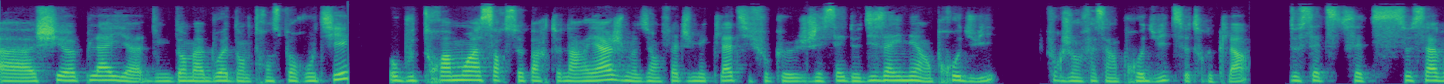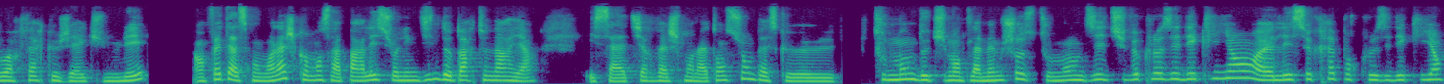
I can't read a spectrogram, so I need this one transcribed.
euh, chez Apply, donc dans ma boîte dans le transport routier, au bout de trois mois sort ce partenariat. Je me dis, en fait, je m'éclate. Il faut que j'essaye de designer un produit. Il faut que j'en fasse un produit de ce truc-là, de ce savoir-faire que j'ai accumulé. En fait, à ce moment-là, je commence à parler sur LinkedIn de partenariat. Et ça attire vachement l'attention parce que tout le monde documente la même chose. Tout le monde dit, tu veux closer des clients, euh, les secrets pour closer des clients.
